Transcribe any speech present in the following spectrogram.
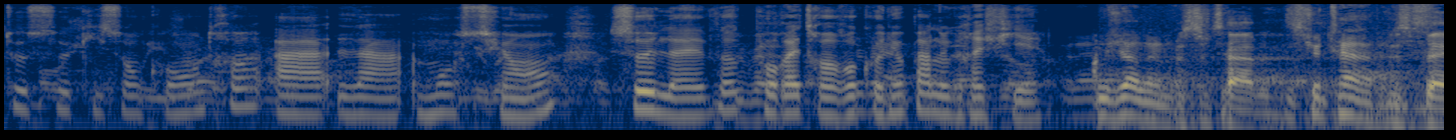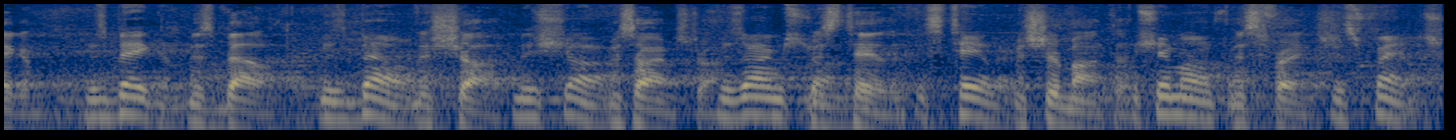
Tous ceux qui sont contre à la motion se lèvent pour être reconnus par le greffier. Mr. Tabbins. Mr. Tabbins. Ms. Begum. Ms. Begum. Ms. Bell. Ms. Bell. Ms. Shaw. Ms. Shaw. Ms. Armstrong. Ms. Armstrong. Ms. Taylor. Ms. Taylor. Ms. Shermonta. Ms. Shermonta. Ms. French. Ms. French.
